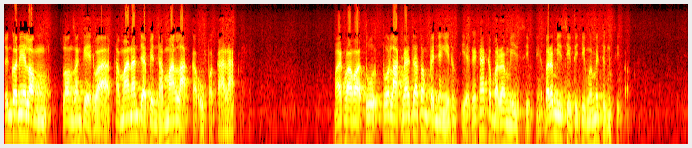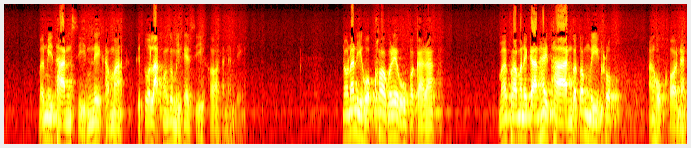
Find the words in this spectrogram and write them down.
ซึ่งก็นี้ลองลองสังเกตว่าธรรมานั้นจะเป็นธรรมะหลักกับอุปการะ หมายความว่าตัวตัวหลักแล้วจะต้องเป็นอย่างนี้ทุกทีคล้ายๆกับบารมีสิบเนี่ยบารมีสิบจริงๆมันไม่ถึงสิบอะมันมีทานศีลเนคขมะ คือตัวหลักมันก็มีแค่สี่ข้อเท่านั้นเอง นอกนั้นอีกหกข้อก็เรียกอุปการะหมายความว่าในการให้ทานก็ต้องมีครบทั้งหกข้อนั้น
